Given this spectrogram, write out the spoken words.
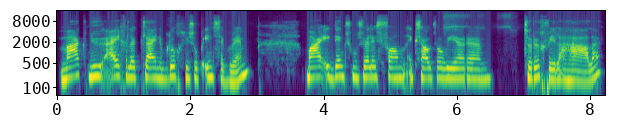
maak nu eigenlijk kleine blogjes op Instagram. Maar ik denk soms wel eens van, ik zou het wel weer. Uh, terug willen halen.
